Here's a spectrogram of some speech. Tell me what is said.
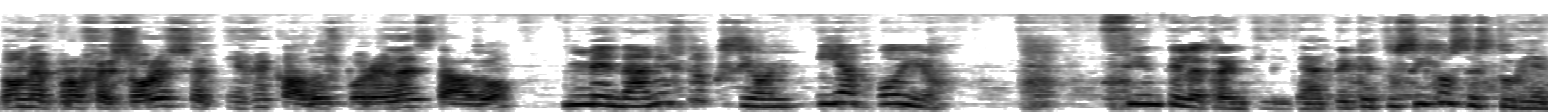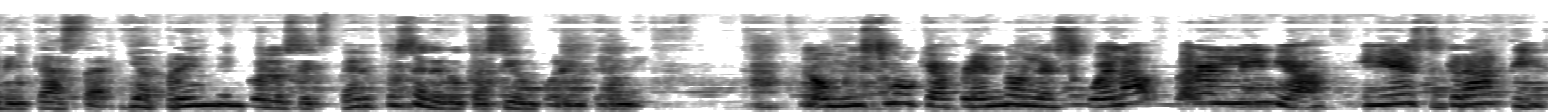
Donde profesores certificados por el Estado me dan instrucción y apoyo. Siente la tranquilidad de que tus hijos estudian en casa y aprenden con los expertos en educación por Internet. Lo mismo que aprendo en la escuela, pero en línea, y es gratis.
